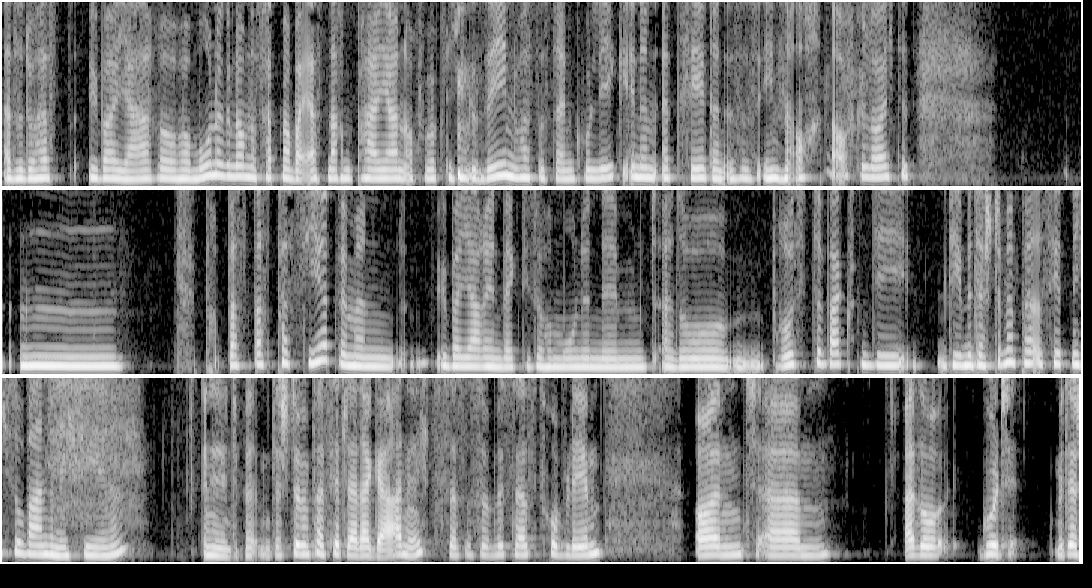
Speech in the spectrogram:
Also du hast über Jahre Hormone genommen, das hat man aber erst nach ein paar Jahren auch wirklich gesehen. Du hast es deinen KollegInnen erzählt, dann ist es ihnen auch aufgeleuchtet. Hm, was, was passiert, wenn man über Jahre hinweg diese Hormone nimmt? Also Brüste wachsen, die, die mit der Stimme passiert nicht so wahnsinnig viel, ne? Nee, mit der Stimme passiert leider gar nichts. Das ist so ein bisschen das Problem. Und ähm, also gut, mit der,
